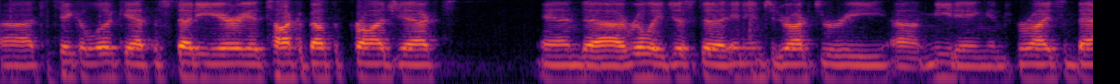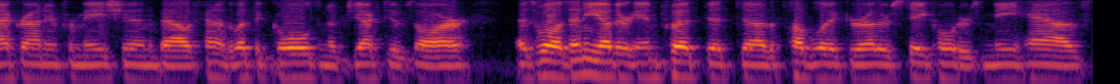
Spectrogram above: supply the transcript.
uh, to take a look at the study area, talk about the project, and uh, really just uh, an introductory uh, meeting and provide some background information about kind of what the goals and objectives are, as well as any other input that the public or other stakeholders may have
